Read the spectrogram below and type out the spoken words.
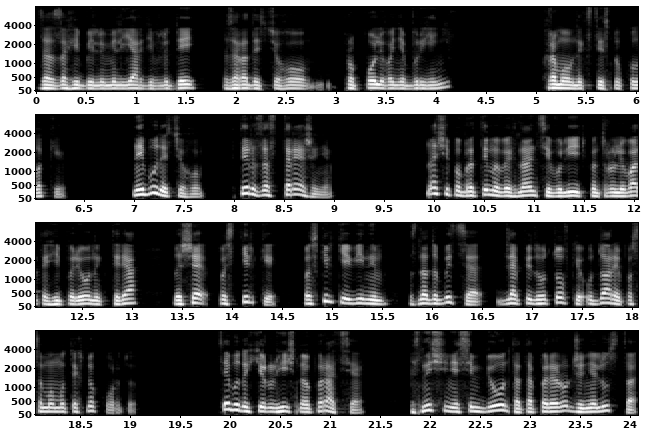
за загибелю мільярдів людей заради цього прополювання бур'янів? Храмовник стиснув кулаки. Не буде цього. Ктир застереження. Наші побратими вигнанці воліють контролювати гіперіоник тиря лише постільки, оскільки він їм знадобиться для підготовки удари по самому технокорду. Це буде хірургічна операція, знищення симбіонта та переродження людства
